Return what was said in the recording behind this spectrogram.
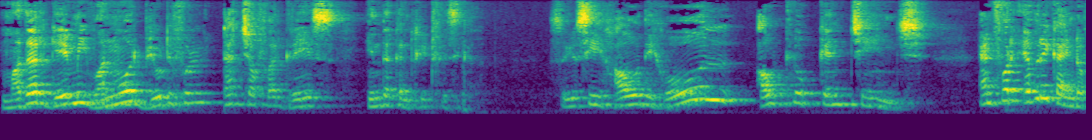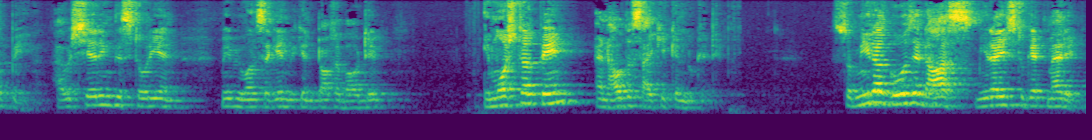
mother gave me one more beautiful touch of her grace in the concrete physical. So you see how the whole outlook can change. And for every kind of pain. I was sharing this story, and maybe once again we can talk about it. Emotional pain and how the psyche can look at it. So Meera goes and asks, Meera is to get married.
